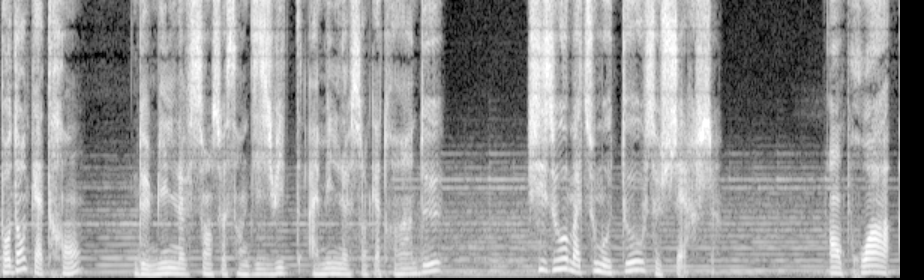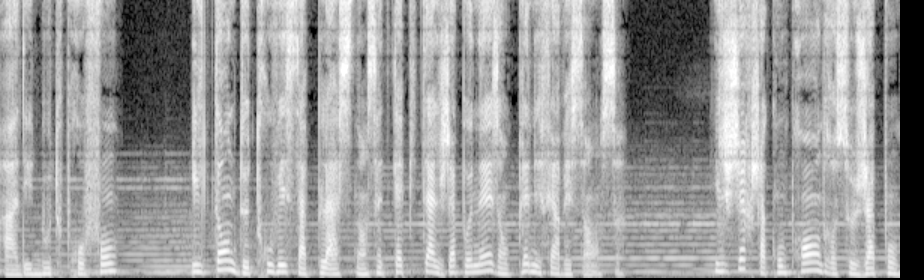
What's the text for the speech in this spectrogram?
Pendant quatre ans, de 1978 à 1982, Shizuo Matsumoto se cherche. En proie à des doutes profonds, il tente de trouver sa place dans cette capitale japonaise en pleine effervescence. Il cherche à comprendre ce Japon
